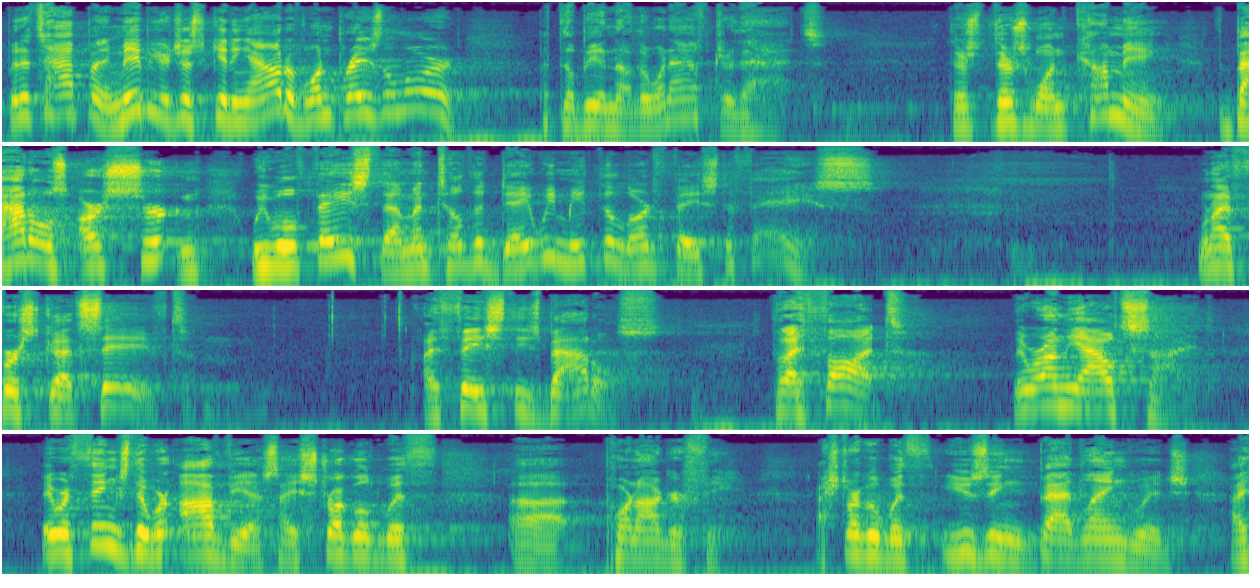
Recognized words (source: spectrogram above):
but it's happening. Maybe you're just getting out of one, praise the Lord, but there'll be another one after that. There's, there's one coming. The battles are certain. We will face them until the day we meet the Lord face to face. When I first got saved, I faced these battles that I thought they were on the outside. They were things that were obvious. I struggled with uh, pornography. I struggled with using bad language. I,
